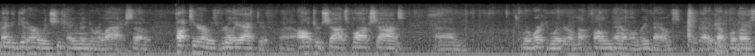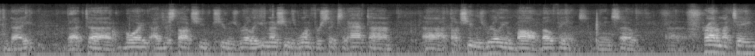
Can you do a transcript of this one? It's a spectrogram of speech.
maybe get her when she came in to relax. So thought Teaira was really active. Uh, altered shots, block shots. Um, we're working with her on not falling down on rebounds. Had a couple of those today. But uh, boy, I just thought she, she was really, even though she was one for six at halftime, uh, I thought she was really involved both ends. And so uh, proud of my team.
